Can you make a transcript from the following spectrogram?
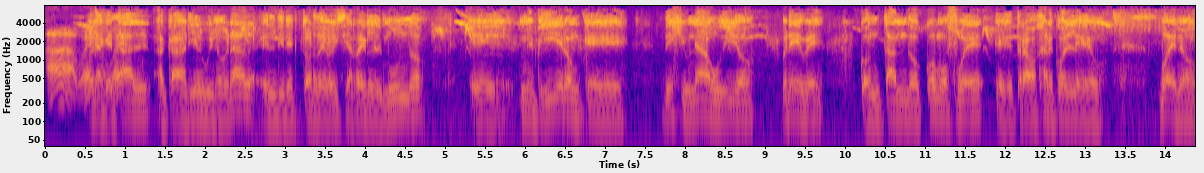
Ah, bueno. Hola, ¿qué tal? Acá Ariel Winograd, el director de Hoy se arregla el mundo. Eh, me pidieron que deje un audio breve contando cómo fue eh, trabajar con Leo. Bueno,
